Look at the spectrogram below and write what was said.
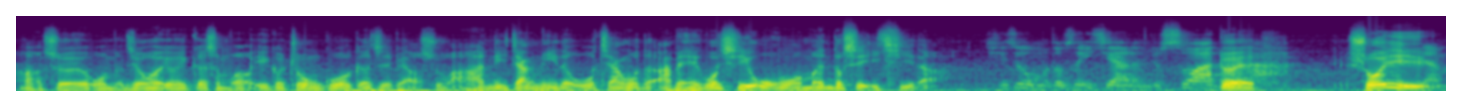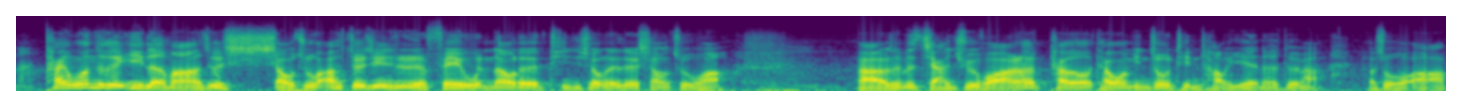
好，所以我们就会有一个什么一个中国各自表述啊，你讲你的，我讲我的啊，没关系，我们都是一起的。其实我们都是一家人，就算了。对。所以台湾这个艺人嘛，这个小猪啊，最近就是绯闻闹得挺凶的这个小猪啊，嗯、啊，是不是讲一句话，那台湾台湾民众挺讨厌的，对吧？他说啊。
